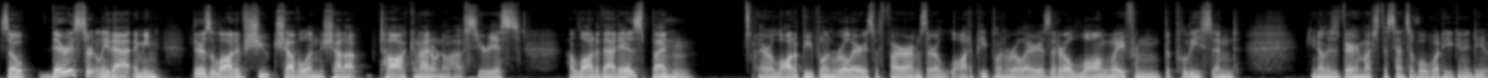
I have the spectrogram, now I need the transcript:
So there is certainly that. I mean, there's a lot of shoot, shovel, and shut up talk, and I don't know how serious a lot of that is, but Mhm. there are a lot of people in rural areas with firearms. There are a lot of people in rural areas that are a long way from the police, and you know, there's very much the sense of, well, what are you going to do?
